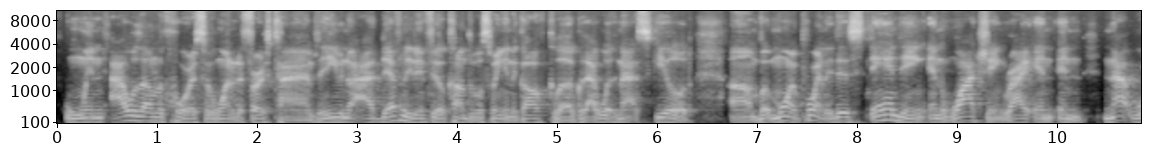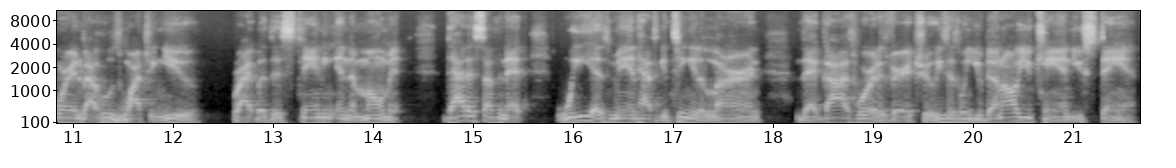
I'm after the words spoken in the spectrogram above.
when I was on the course for one of the first times, and even though I definitely didn't feel comfortable swinging the golf club because I was not skilled, um, but more importantly, just standing and watching, right, and and not worrying about who's watching you, right, but just standing in the moment. That is something that we as men have to continue to learn. That God's word is very true. He says, "When you've done all you can, you stand."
